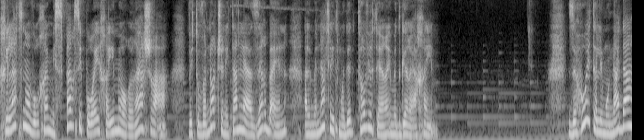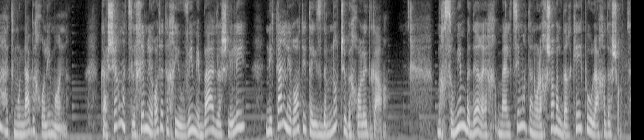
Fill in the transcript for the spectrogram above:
חילצנו עבורכם מספר סיפורי חיים מעוררי השראה ותובנות שניתן להיעזר בהן על מנת להתמודד טוב יותר עם אתגרי החיים. זהו את הלימונדה הטמונה בכל לימון. כאשר מצליחים לראות את החיובי מבעד לשלילי, ניתן לראות את ההזדמנות שבכל אתגר. מחסומים בדרך מאלצים אותנו לחשוב על דרכי פעולה חדשות,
